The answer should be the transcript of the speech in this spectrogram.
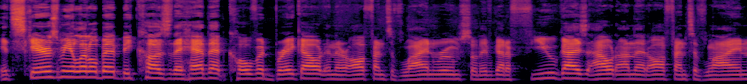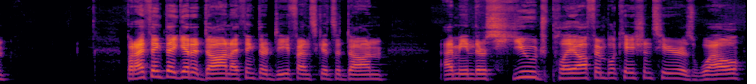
It scares me a little bit because they had that COVID breakout in their offensive line room, so they've got a few guys out on that offensive line. But I think they get it done. I think their defense gets it done. I mean, there's huge playoff implications here as well.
